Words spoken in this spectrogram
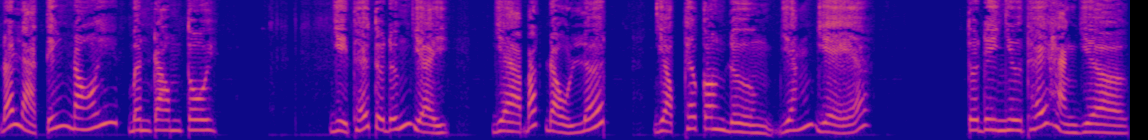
đó là tiếng nói bên trong tôi. Vì thế tôi đứng dậy và bắt đầu lết dọc theo con đường vắng vẻ. Tôi đi như thế hàng giờ,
